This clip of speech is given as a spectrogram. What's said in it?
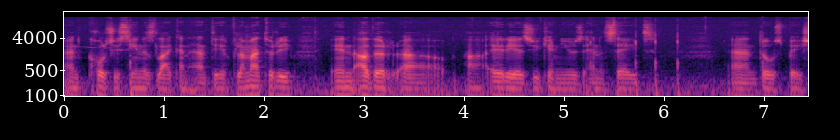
and colchicine is like an anti-inflammatory. In other uh, uh, areas, you can use NSAIDs, and those patients.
